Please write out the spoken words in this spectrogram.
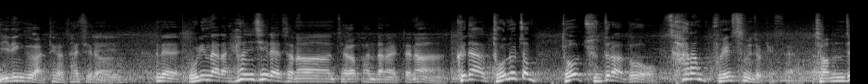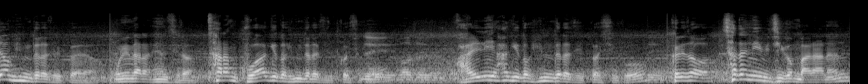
일인 것 같아요, 사실은. 네. 근데 우리나라 현실에서는 제가 판단할 때는 그냥 돈을 좀 더 주더라도 사람 구했으면 좋겠어요. 점점 힘들어질 거예요. 우리나라 현실은. 사람 구하기도 힘들어질 것이고. 네 관리하기도 힘들어질 것이고 네. 그래서 사장님이 지금 말하는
